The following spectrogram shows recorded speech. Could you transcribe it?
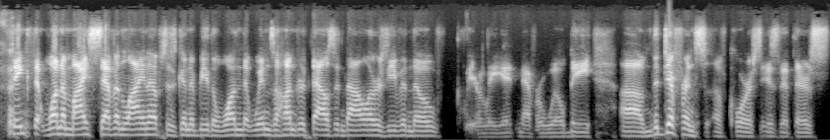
think that one of my seven lineups is going to be the one that wins a hundred thousand dollars, even though clearly it never will be. Um, the difference, of course, is that there's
